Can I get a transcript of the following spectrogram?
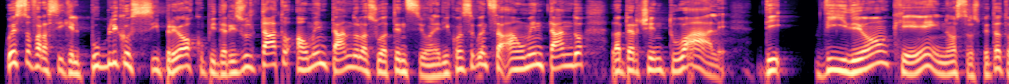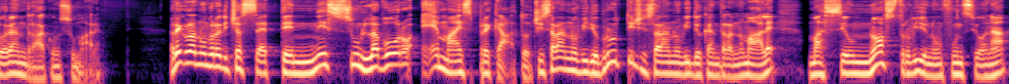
Questo farà sì che il pubblico si preoccupi del risultato aumentando la sua attenzione, di conseguenza aumentando la percentuale di video che il nostro spettatore andrà a consumare. Regola numero 17, nessun lavoro è mai sprecato. Ci saranno video brutti, ci saranno video che andranno male, ma se un nostro video non funziona,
